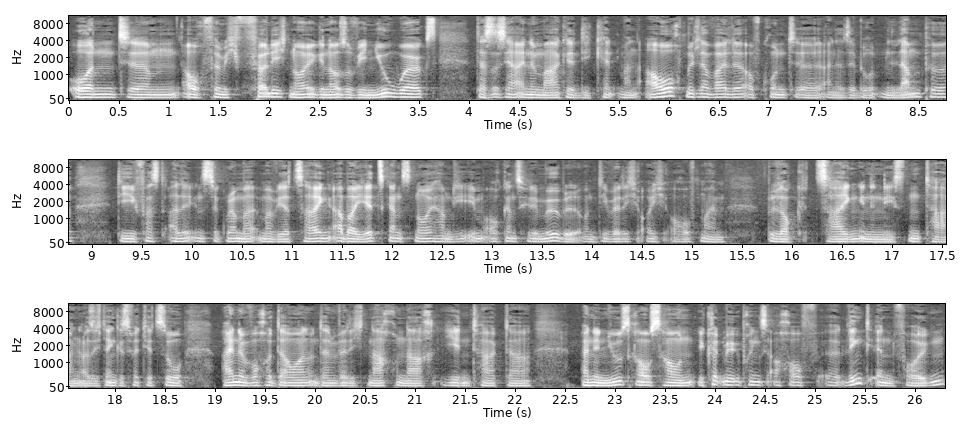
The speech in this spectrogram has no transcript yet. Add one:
und ähm, auch für mich völlig neu, genauso wie New Works. Das ist ja eine Marke, die kennt man auch mittlerweile aufgrund äh, einer sehr berühmten Lampe, die fast alle Instagrammer immer wieder zeigen. Aber jetzt ganz neu haben die eben auch ganz viele Möbel und die werde ich euch auch auf meinem Blog zeigen in den nächsten Tagen. Also ich denke, es wird jetzt so eine Woche dauern und dann werde ich nach und nach jeden Tag da eine News raushauen. Ihr könnt mir übrigens auch auf äh, LinkedIn folgen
